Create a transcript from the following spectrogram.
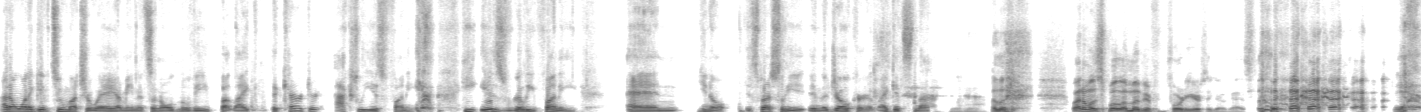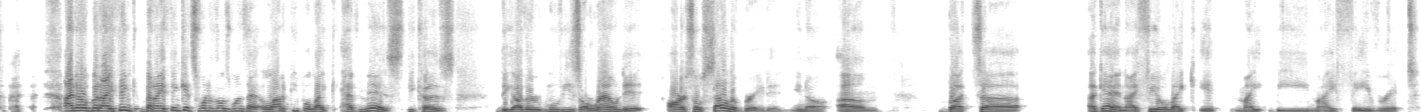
I don't want to give too much away. I mean, it's an old movie, but like the character actually is funny. he is really funny, and you know, especially in the Joker, like it's not. Why don't we spoil a movie from forty years ago, guys? yeah, I know, but I think, but I think it's one of those ones that a lot of people like have missed because the other movies around it are so celebrated. You know, um, but uh, again, I feel like it might be my favorite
